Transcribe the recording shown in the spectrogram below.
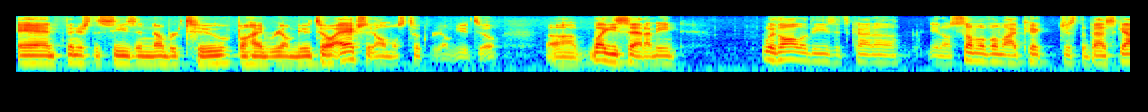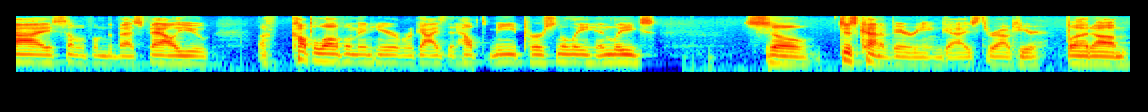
and finished the season number two behind Realmuto. I actually almost took Realmuto uh, like you said, I mean, with all of these, it's kind of you know some of them I picked just the best guy, some of them the best value. A couple of them in here were guys that helped me personally in leagues. So just kind of varying guys throughout here. But um,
